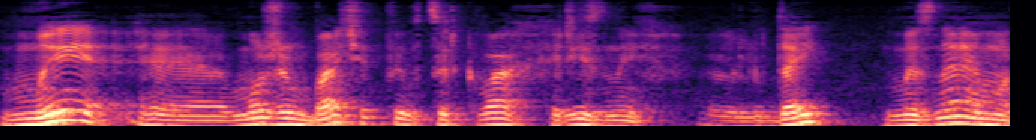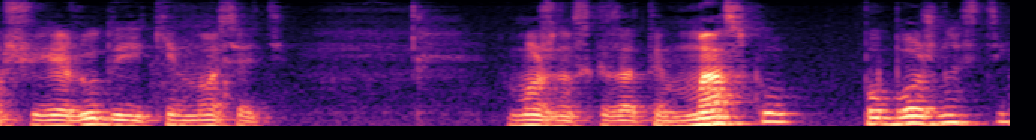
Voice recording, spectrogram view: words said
Ми е, можемо бачити в церквах різних людей. Ми знаємо, що є люди, які носять, можна сказати, маску побожності.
